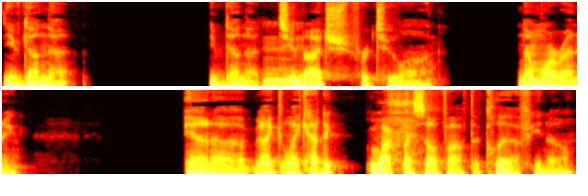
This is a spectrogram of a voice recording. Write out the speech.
You've done that. You've done that too Mm. much for too long. No more running. And uh like like had to walk Oof. myself off the cliff, you know.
